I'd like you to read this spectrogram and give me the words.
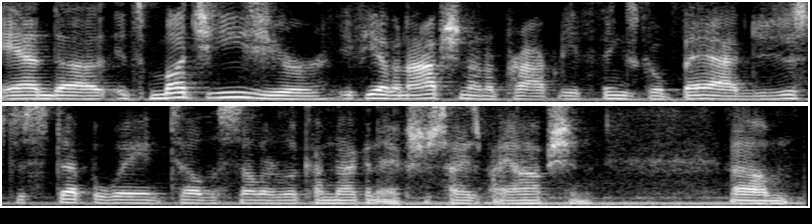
And uh, it's much easier if you have an option on a property. If things go bad, just to step away and tell the seller, "Look, I'm not going to exercise my option." Um,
